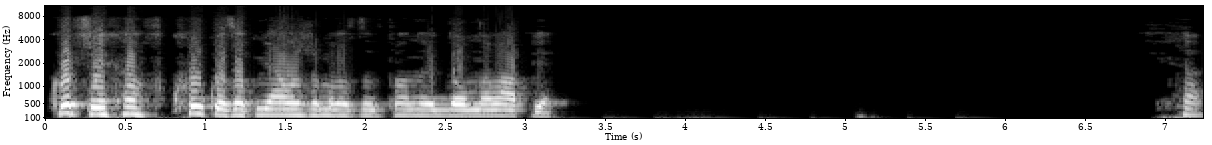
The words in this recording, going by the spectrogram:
Kurczę, jechałem w kółko, zapomniałem, że mam zaznaczony dom na mapie. Ha.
